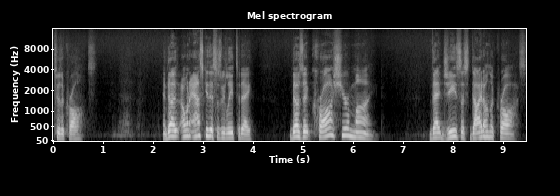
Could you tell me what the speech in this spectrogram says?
to the cross. And does, I want to ask you this as we leave today. Does it cross your mind that Jesus died on the cross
